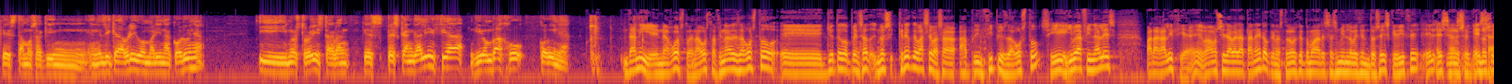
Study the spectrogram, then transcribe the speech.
que estamos aquí en, en el dique de abrigo en Marina Coruña, y nuestro Instagram, que es pesca Dani, en agosto, en agosto, a finales de agosto, eh, yo tengo pensado, no sé, creo que va a ser a, a principios de agosto, Sí. y yo voy a finales para Galicia, ¿eh? vamos a ir a ver a Tanero, que nos tenemos que tomar esas 1906 que dice él, Esas, no sé, no sé-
